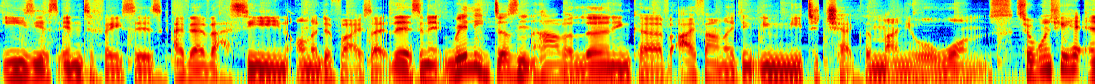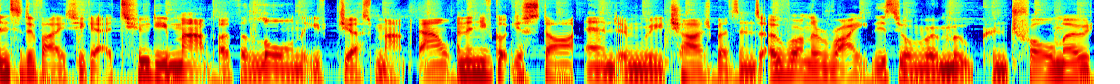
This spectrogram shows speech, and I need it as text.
easiest interfaces I've ever seen on a device like this. And it really doesn't have a learning curve. I found I didn't even need to check the manual once. So once you hit enter device, you get a 2D map of the lawn that you've just mapped out. And then you've got your start, end, and recharge buttons. Over on the right is your remote control mode.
